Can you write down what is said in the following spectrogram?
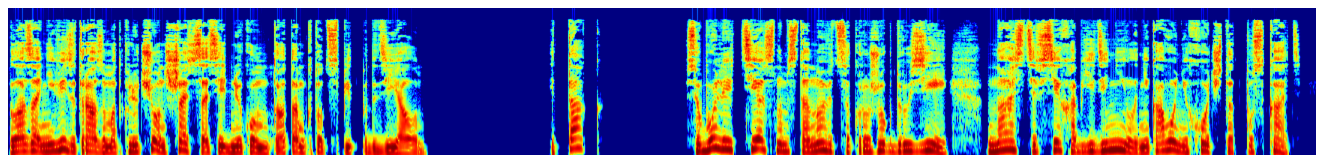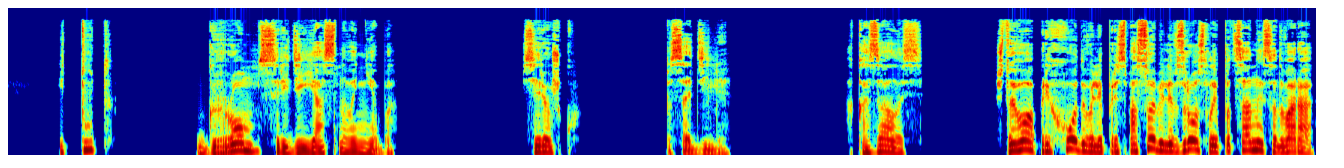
Глаза не видят, разум отключен, шасть в соседнюю комнату, а там кто-то спит под одеялом. И так все более тесным становится кружок друзей. Настя всех объединила, никого не хочет отпускать. И тут гром среди ясного неба. Сережку посадили. Оказалось, что его оприходовали, приспособили взрослые пацаны со двора.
